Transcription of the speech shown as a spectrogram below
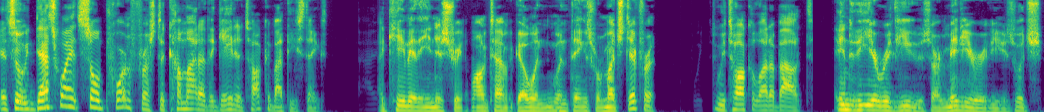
And so that's why it's so important for us to come out of the gate and talk about these things. I came in the industry a long time ago when when things were much different. We talk a lot about end of the year reviews or mid year reviews, which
